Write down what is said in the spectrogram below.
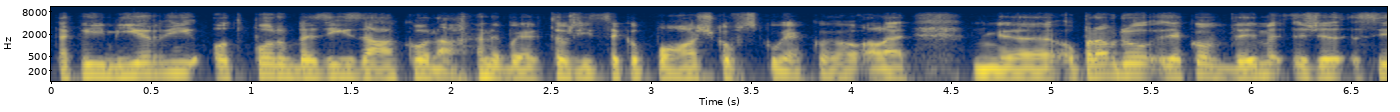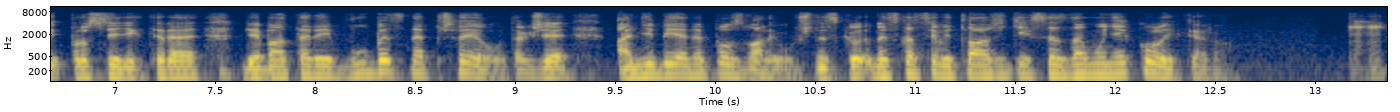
takový mírný odpor bez jejich zákona, nebo jak to říct, jako po Haškovsku, jako jo. Ale e, opravdu jako vím, že si prostě některé debatery vůbec nepřejou, takže ani by je nepozvali. Už dneska, dneska si vytváří těch seznamů několikero. Mm-hmm.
